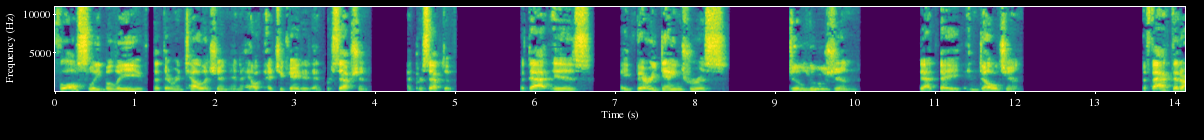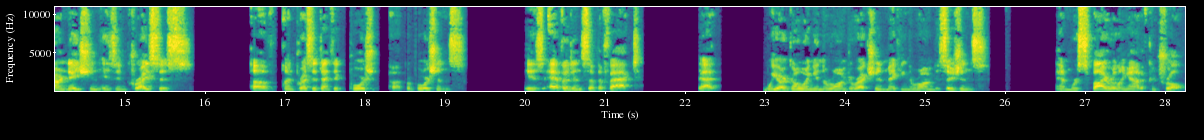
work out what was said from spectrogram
falsely believe that they're intelligent and educated and perception and perceptive. But that is a very dangerous delusion that they indulge in. The fact that our nation is in crisis of unprecedented uh, proportions is evidence of the fact that we are going in the wrong direction, making the wrong decisions, and we're spiraling out of control.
